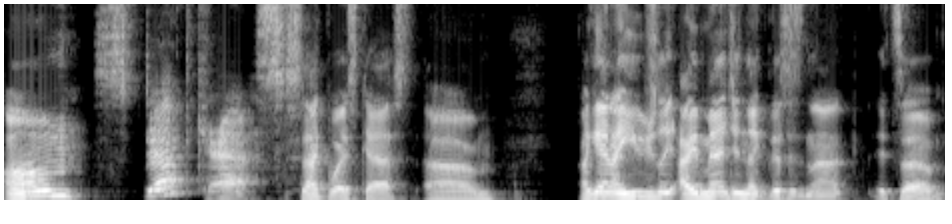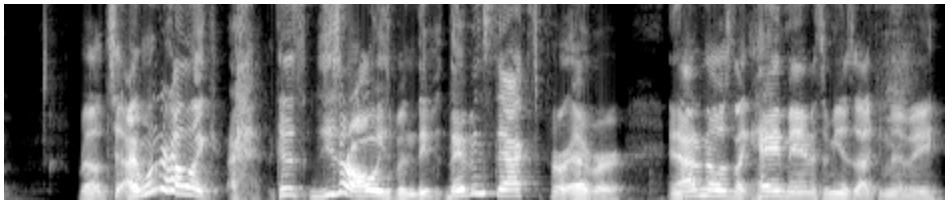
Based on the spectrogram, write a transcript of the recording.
Um, Stacked cast. stacked voice cast. Um, again, I usually I imagine like this is not. It's a relative. I wonder how like because these are always been they've they've been stacked forever, and I don't know. It's like, hey man, it's a Miyazaki movie.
